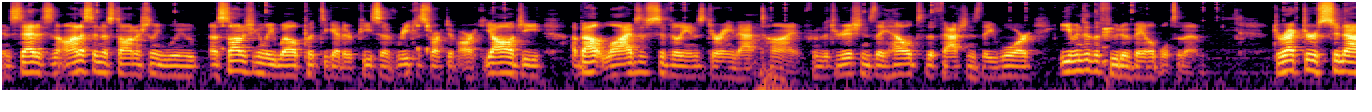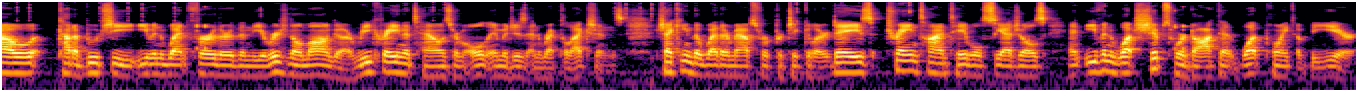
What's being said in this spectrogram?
Instead, it's an honest and astonishingly, well put together piece of reconstructive archaeology about lives of civilians during that time, from the traditions they held to the fashions they wore, even to the food available to them. Director Sunao Katabuchi even went further than the original manga, recreating the towns from old images and recollections, checking the weather maps for particular days, train timetable schedules, and even what ships were docked at what point of the year.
